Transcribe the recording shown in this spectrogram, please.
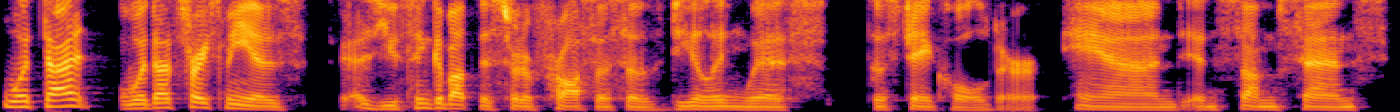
what that what that strikes me is as you think about this sort of process of dealing with the stakeholder and in some sense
